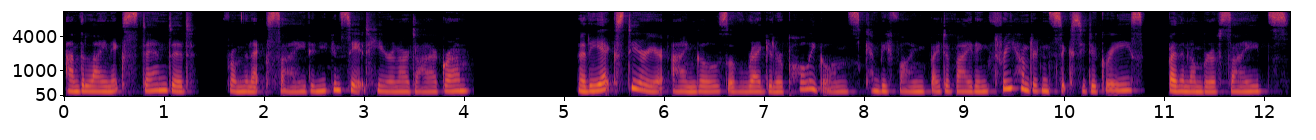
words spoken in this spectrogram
and the line extended from the next side. And you can see it here in our diagram. Now the exterior angles of regular polygons can be found by dividing 360 degrees by the number of sides.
